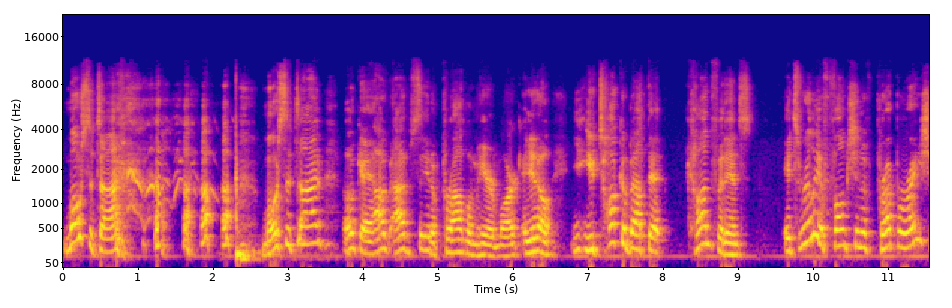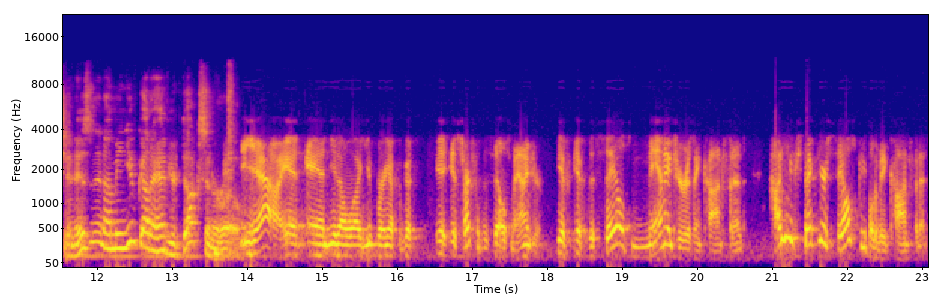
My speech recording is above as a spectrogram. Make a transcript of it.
most of the time, most of the time, okay, I'm, I'm seeing a problem here, Mark. You know, you, you talk about that confidence it's really a function of preparation, isn't it? I mean, you've got to have your ducks in a row. Yeah, and and you know what? You bring up a good. It, it starts with the sales manager. If if the sales manager isn't confident, how do you expect your salespeople to be confident?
